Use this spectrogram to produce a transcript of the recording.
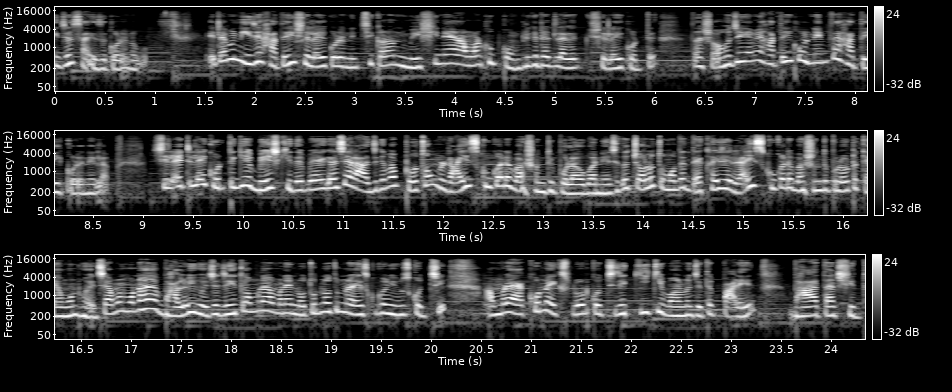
নিজের সাইজে করে নেব। এটা আমি নিজে হাতেই সেলাই করে নিচ্ছি, কারণ মেশিনে আমার খুব কমপ্লিকেটেড লাগে সেলাই করতে। তা সহজেই আমি হাতেই করে নিতে হাতেই করে নিলাম। সেলাই টেলাই করতে গিয়ে বেশ খিদে পেয়ে গেছে, আর আজকে আমার প্রথম রাইস কুকারে বাসন্তী পোলাও বানিয়েছে। তো চলো তোমাদের দেখাই যে রাইস কুকারে বাসন্তী পোলাওটা কেমন হয়েছে। আমার মনে হয় ভালোই হয়েছে, যেহেতু আমরা মানে নতুন নতুন রাইস কুকার ইউজ করছি, আমরা এখনও এক্সপ্লোর করছি যে কী কী বানানো যেতে পারে, ভাত আর সিদ্ধ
